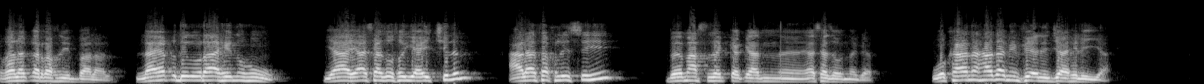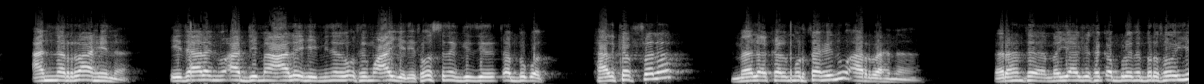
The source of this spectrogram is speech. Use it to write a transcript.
غلق الرهن ይባላል። لا يقدر راهنه ያ ያሳዘው ሰው አይችልም። على تخليصه በማስለቀቅ ያሳዘውን ነገር። وكان هذا من فعل الجاهليه ان الراهن اذا لم يؤدي ما عليه من الوقت المعين የተወሰነ ጊዜ ጠብቆት ካልከፈለ ملك المرتهن الرهن ረህንተ መያጁ ተቀብሎ የነበረ ሰውዬ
